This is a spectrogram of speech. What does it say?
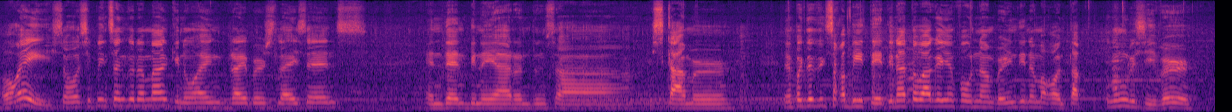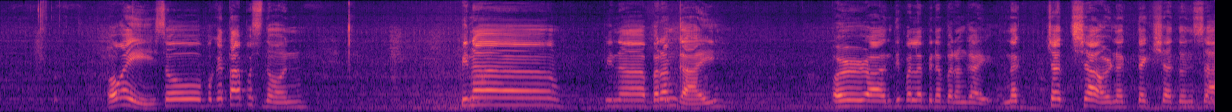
Okay, so si pinsan ko naman, kinuha yung driver's license, and then binayaran dun sa scammer. Then pagdating sa Cavite, tinatawagan yung phone number, hindi na makontakt yung receiver. Okay, so pagkatapos nun, pina pina barangay or ah, hindi pala pina barangay, nag-chat siya or nag-text siya dun sa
